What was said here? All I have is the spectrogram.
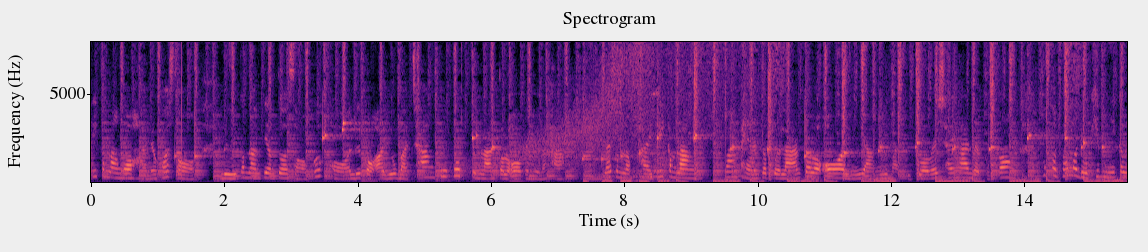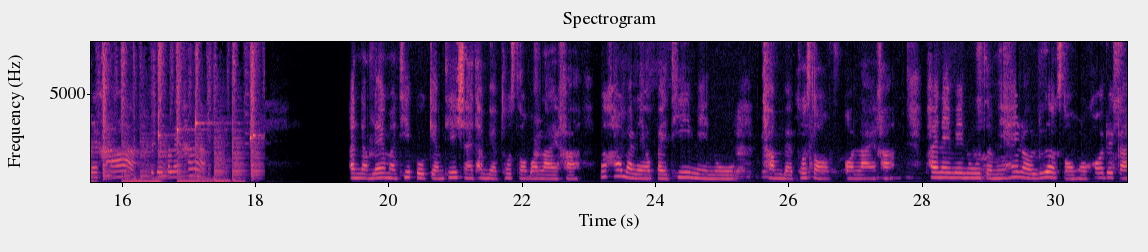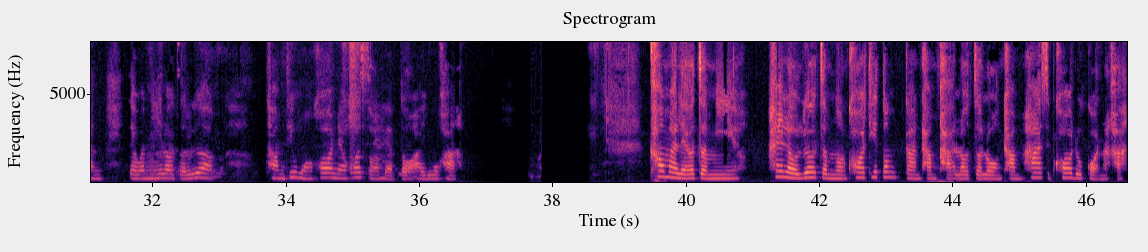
ที่กำลังมองหาแนวข้อสอบ หรือกำลังเตรียมตัวสอบเพื่อขอหรือต่ออายุบัตรช่างผู้ควบคุมร้านตลอกันอยู่นะคะ และสำหรับใครที่กำลังวางแผนจะเปิดร้านตลอหรืออยากมีบัตรติดตัวไว้ใช้งานแบบถูกต้อง ทุกคนต้องมาดูคลิปนี้กันเลยค่ะ ไปดูกันเลยค่ะ อันดับแรกมาที่โปรแกรมที่ใช้ทำแบบทดสอบออนไลน์ค่ะ เมื่อเข้ามาแล้วไปที่เมนูทำแบบทดสอบออนไลน์ค่ะ ภายในเมนูจะมีให้เราเลือก 2 หัวข้อด้วยกัน แต่วันนี้เราจะเลือกทำที่หัวข้อแนวข้อสอบแบบต่ออายุค่ะ เข้ามาแล้วจะมีให้เราเลือกจำนวนข้อที่ต้องการทำค่ะ เราจะลองทำ50 ข้อดูก่อนนะคะ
